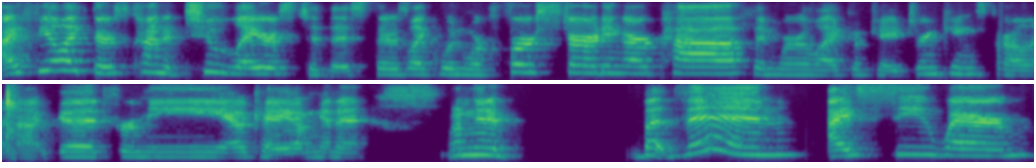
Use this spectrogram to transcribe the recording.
I feel like there's kind of two layers to this. There's like when we're first starting our path and we're like, okay, drinking's probably not good for me. Okay, I'm going to, I'm going to, but then I see where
